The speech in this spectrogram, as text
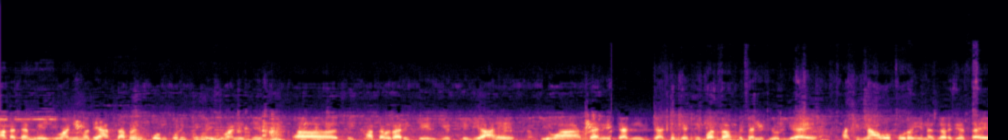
आता त्या मेजवानीमध्ये आतापर्यंत कोणकोणी ती मेजवानीची ती खातरदारी घे- घेतलेली आहे किंवा ज्यांनी ज्यांनी ज्याची ज्याची बरदास्त त्यांनी ठेवली आहे अशी नावं पुढे येणं गरजेचं आहे.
